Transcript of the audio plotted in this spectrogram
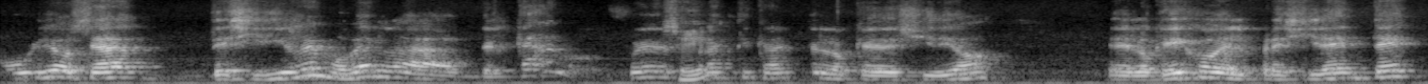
Julio, o sea, decidí removerla del cargo. Fue prácticamente lo que decidió, eh, lo que dijo el presidente.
